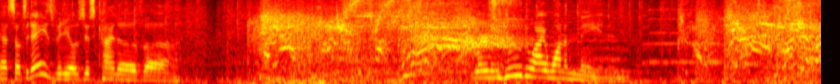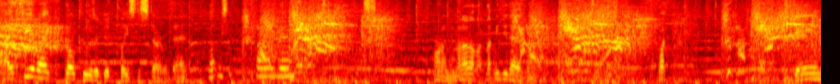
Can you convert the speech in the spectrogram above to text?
Yeah, so today's video is just kind of, uh... Learning who do I want to main, and... I feel like Goku is a good place to start with that. Let me see oh, again. Hold on, no, no, no, let me do that again. What? Game.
